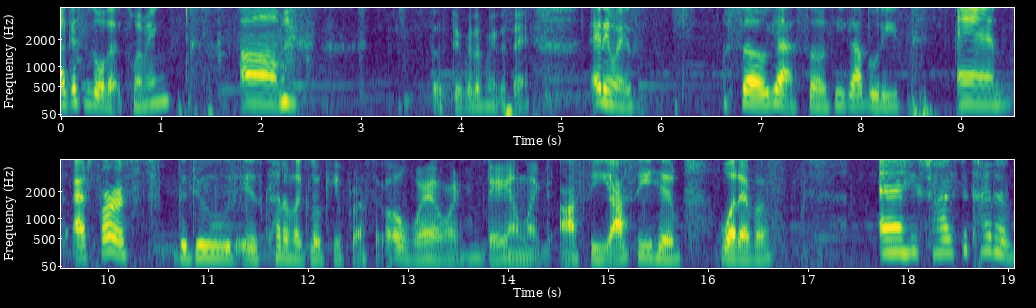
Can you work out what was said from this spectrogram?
I guess it's all that swimming. Um, so stupid of me to say. Anyways, so yeah, so he got booty, and at first the dude is kind of like low key impressed, like oh wow, like damn, like I see, I see him, whatever. And he tries to kind of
